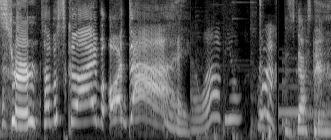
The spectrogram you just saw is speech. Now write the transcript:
Can't. We've lost her. Subscribe or die. I love you. Disgusting.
